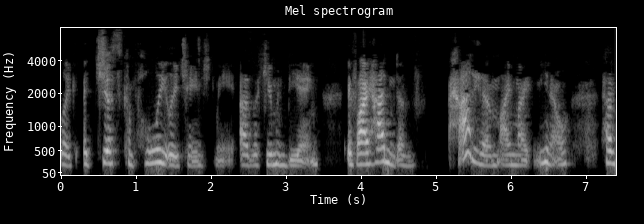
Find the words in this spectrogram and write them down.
Like, it just completely changed me as a human being. If I hadn't have had him, I might, you know, have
